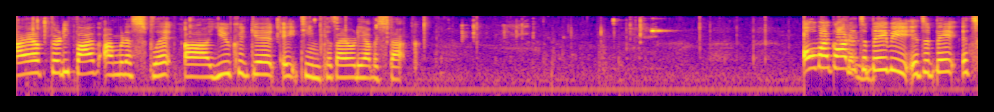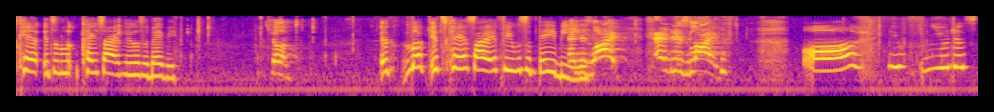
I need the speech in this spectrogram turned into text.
I have 35. I'm gonna split. Uh, you could get 18 because I already have a stack. Oh my god, it's a baby. It's a ba- it's K- it's a KSI if he was a baby. Kill him. It look, it's KSI if he was a baby. And his life. End his life. Aw, you you just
